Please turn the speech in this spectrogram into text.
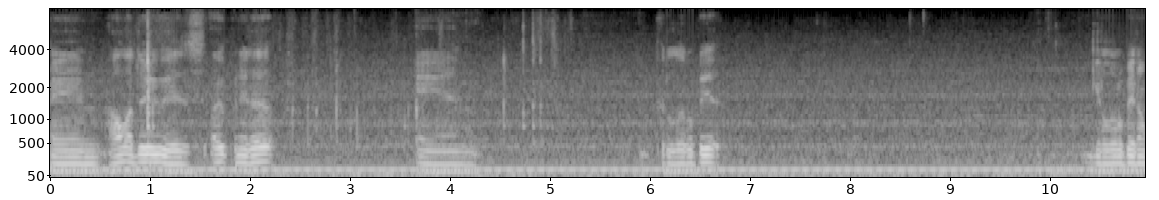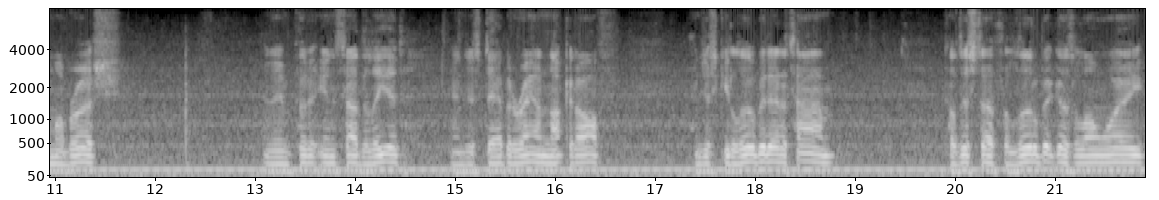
And all I do is open it up and put a little bit, get a little bit on my brush, and then put it inside the lid and just dab it around, knock it off, and just get a little bit at a time because this stuff a little bit goes a long way.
